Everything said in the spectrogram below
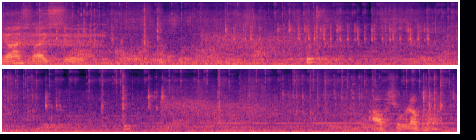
열한 시 나이스 아홉 시 올라보면.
